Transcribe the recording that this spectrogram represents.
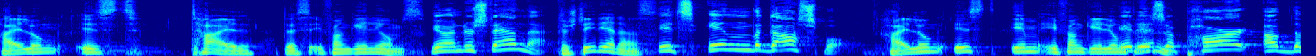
Heilung ist Teil des Evangeliums. You understand that? Versteht ihr das? It's in the gospel. Heilung ist im Evangelium It is a drin. part of the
